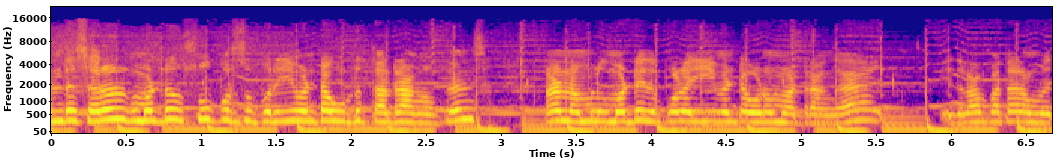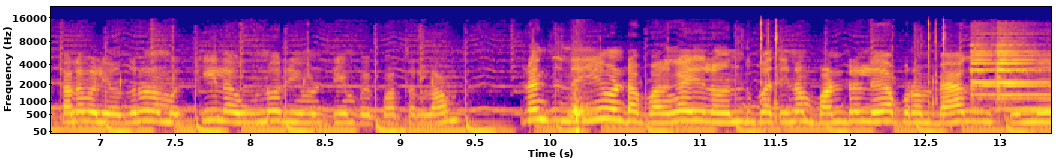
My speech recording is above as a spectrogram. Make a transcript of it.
அந்த சர்வருக்கு மட்டும் சூப்பர் சூப்பர் ஈவெண்ட்டாக விட்டு தள்ளுறாங்க ஃப்ரெண்ட்ஸ் ஆனால் நம்மளுக்கு மட்டும் இது போல் ஈவெண்ட்டாக விட மாட்டாங்க இதெல்லாம் பார்த்தா நம்மளுக்கு தலைவலி வந்துடும் நம்ம கீழே இன்னொரு ஈவெண்ட்டையும் போய் பார்த்துடலாம். ஃப்ரெண்ட்ஸ் இந்த ஈவெண்ட்டை பாருங்கள் இதில் வந்து பார்த்தீங்கன்னா பண்டலு அப்புறம் பேக் ஸ்கின்னு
